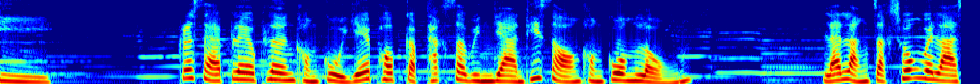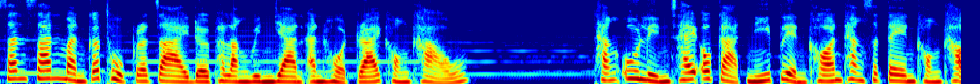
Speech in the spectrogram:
ที กระแสเปลวเพลิงของกู่เย่พบกับทักษะวิญญาณที่สองของกวงหลง และหลังจากช่วงเวลาสั้นๆ มันก็ถูกกระจายโดยพลังวิญญาณอันโหดร้ายของเขา ทั้งอูหลินใช้โอกาสนี้เปลี่ยนค้อนทางสเตนของเขา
